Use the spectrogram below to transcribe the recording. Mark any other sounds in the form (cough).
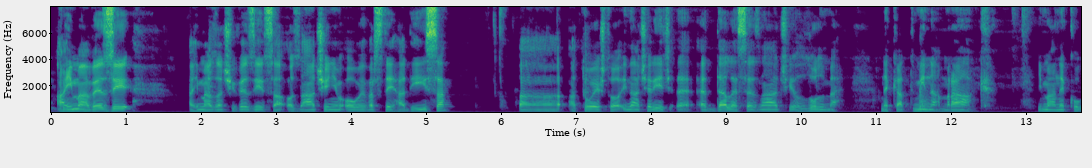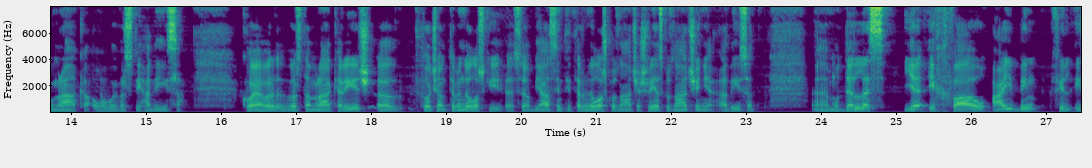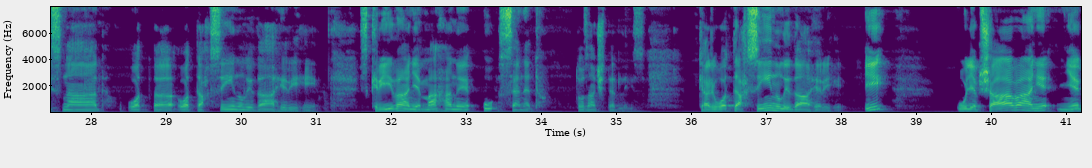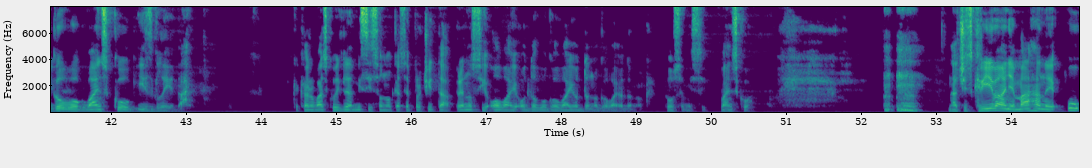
A ima vezi, a ima znači vezi sa označenjem ove vrste hadisa, a, a to je što inače riječ e, edele se znači zulme, neka tmina, mrak, ima nekog mraka u ovoj vrsti hadisa. Koja vrsta mraka riječ, e, to će vam terminološki e, se objasniti, terminološko značenje, šrijesko značenje hadisa modeles je ihfau aibin fil isnad wa tahsinu li zahirihi. Skrivanje mahane u senedu. To znači tedlis. Kaže, wa tahsinu li zahirihi. I uljepšavanje njegovog vanjskog izgleda. Kad kažem vanjskog izgleda, misli se ono kad se pročita, prenosi ovaj od ovog, ovaj od onog, ovaj od onog. To se misli, vanjsko. (clears throat) Znači, skrivanje mahane u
